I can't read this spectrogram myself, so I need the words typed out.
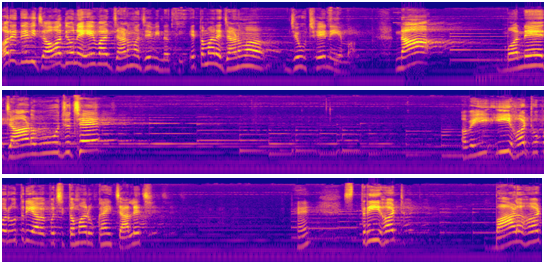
અરે દેવી, જવા દો ને એ વાત જાણવા જેવી નથી. એ તમારે જાણવા જેવું છે નહીં એમાં? ના મને જાણવું જ છે. હવે ઈ ઈ હઠ ઉપર ઉતરી આવે, પછી તમારું કાંઈ ચાલે છે? હે? સ્ત્રી હઠ, બાળ હઠ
